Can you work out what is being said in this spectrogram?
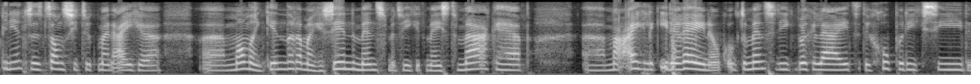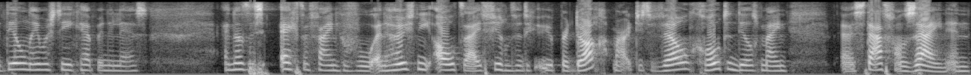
In eerste instantie natuurlijk mijn eigen uh, man en kinderen, mijn gezin, de mensen met wie ik het meest te maken heb. Uh, maar eigenlijk iedereen, ook, ook de mensen die ik begeleid, de groepen die ik zie, de deelnemers die ik heb in de les. En dat is echt een fijn gevoel. En heus niet altijd 24 uur per dag, maar het is wel grotendeels mijn uh, staat van zijn. En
